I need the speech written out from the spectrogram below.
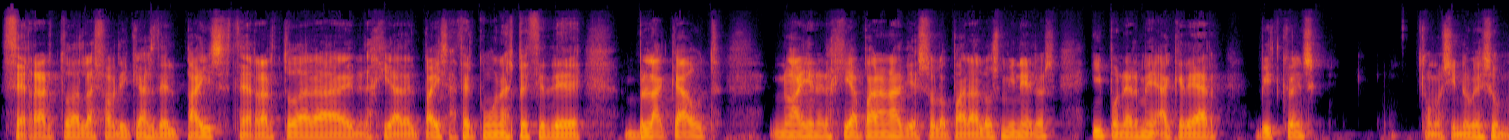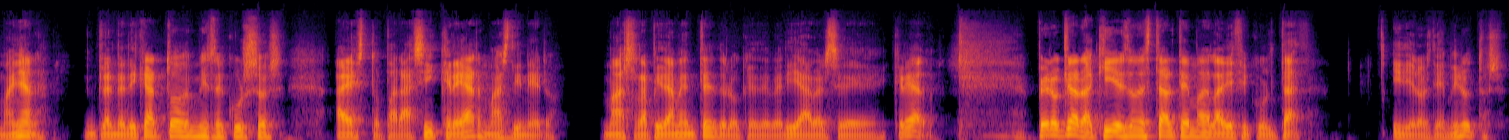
cerrar todas las fábricas del país, cerrar toda la energía del país, hacer como una especie de blackout, no hay energía para nadie, solo para los mineros, y ponerme a crear bitcoins como si no hubiese un mañana. En plan, dedicar todos mis recursos a esto para así crear más dinero, más rápidamente de lo que debería haberse creado. Pero claro, aquí es donde está el tema de la dificultad y de los 10 minutos.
